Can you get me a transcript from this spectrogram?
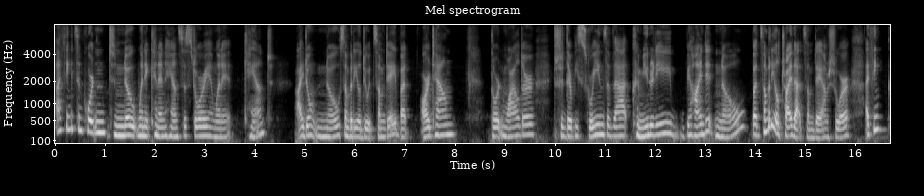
I think it's important to note when it can enhance a story and when it can't. I don't know, somebody will do it someday, but our town, Thornton Wilder, should there be screens of that community behind it? No, but somebody will try that someday, I'm sure. I think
